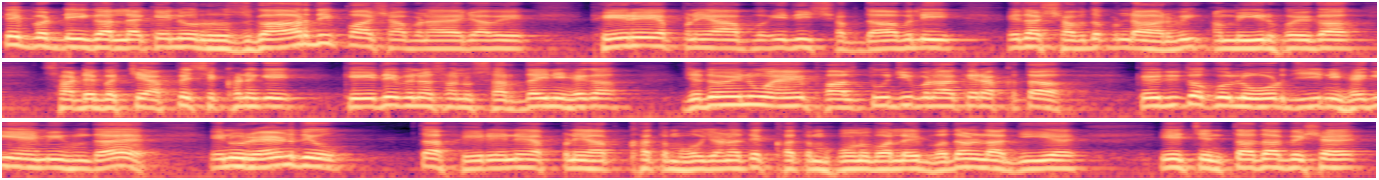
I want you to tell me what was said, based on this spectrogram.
ਤੇ ਵੱਡੀ ਗੱਲ ਹੈ ਕਿ ਇਹਨੂੰ ਰੋਜ਼ਗਾਰ ਦੀ ਭਾਸ਼ਾ ਬਣਾਇਆ ਜਾਵੇ। ਫਿਰ ਇਹ ਆਪਣੇ ਆਪ ਇਹਦੀ ਸ਼ਬਦਾਵਲੀ, ਇਹਦਾ ਸ਼ਬਦ ਭੰਡਾਰ ਵੀ ਅਮੀਰ ਹੋਏਗਾ। ਸਾਡੇ ਬੱਚੇ ਆਪੇ ਸਿੱਖਣਗੇ ਕਿ ਇਹਦੇ ਬਿਨਾ ਸਾਨੂੰ ਸਰਦਾ ਹੀ ਨਹੀਂ ਹੈਗਾ। ਜਦੋਂ ਇਹਨੂੰ ਐਂ ਫालतू ਜੀ ਬਣਾ ਕੇ ਰੱਖਤਾ, ਕਿ ਇਹਦੀ ਤਾਂ ਕੋਈ ਲੋੜ ਜੀ ਨਹੀਂ ਹੈਗੀ, ਐਵੇਂ ਹੁੰਦਾ ਇਹਨੂੰ ਰਹਿਣ ਦਿਓ। ਤਾਂ ਫਿਰ ਇਹਨੇ ਆਪਣੇ ਆਪ ਖਤਮ ਹੋ ਜਾਣਾ ਤੇ ਖਤਮ ਹੋਣ ਵਾਲੇ ਵਧਣ ਲੱਗੀ ਹੈ। ਇਹ ਚਿੰਤਾ ਦਾ ਵਿਸ਼ਾ ਹੈ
